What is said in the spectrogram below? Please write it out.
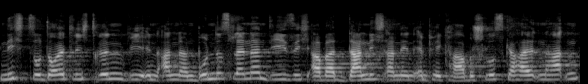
nicht so deutlich drin wie in anderen Bundesländern, die sich aber dann nicht an den MPK-Beschluss gehalten hatten.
